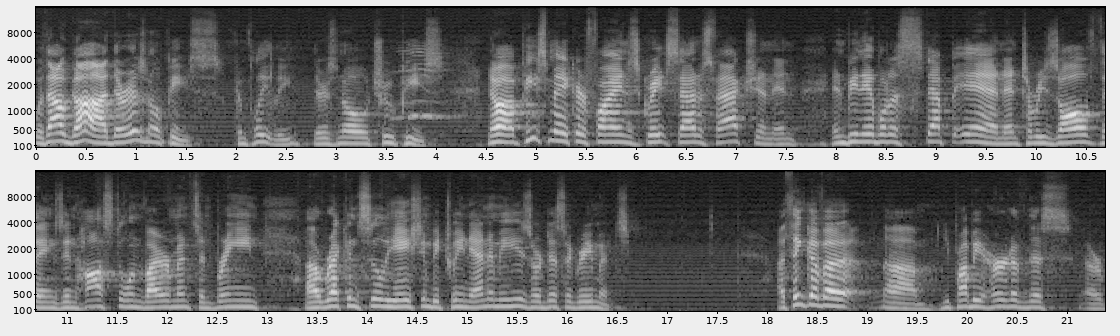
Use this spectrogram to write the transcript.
Without God, there is no peace completely. There's no true peace. Now, a peacemaker finds great satisfaction in, in being able to step in and to resolve things in hostile environments and bringing uh, reconciliation between enemies or disagreements. I think of a, um, you probably heard of this, or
